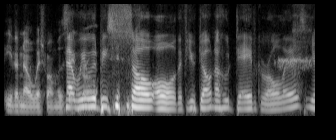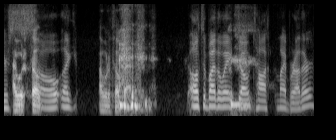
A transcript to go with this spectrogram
even know which one was. That Dave we Grohl. would be so old if you don't know who Dave Grohl is. You're I would've so felt- like. I would have felt bad. Also, by the way, don't talk to my brother.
